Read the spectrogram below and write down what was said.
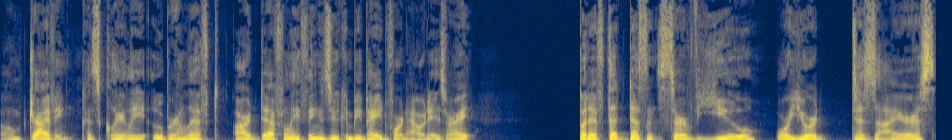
oh, driving, because clearly Uber and Lyft are definitely things you can be paid for nowadays, right? But if that doesn't serve you or your desires,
